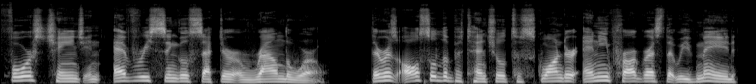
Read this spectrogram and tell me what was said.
force change in every single sector around the world. There is also the potential to squander any progress that we've made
